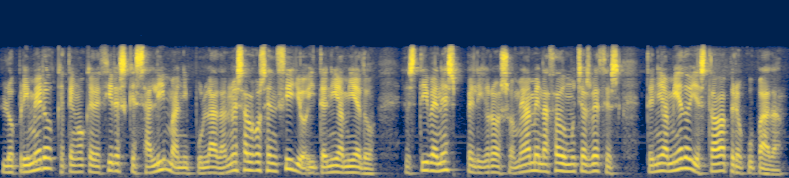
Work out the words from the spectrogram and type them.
Lo primero que tengo que decir es que salí manipulada. No es algo sencillo y tenía miedo. Steven es peligroso. Me ha amenazado muchas veces. Tenía miedo y estaba preocupada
